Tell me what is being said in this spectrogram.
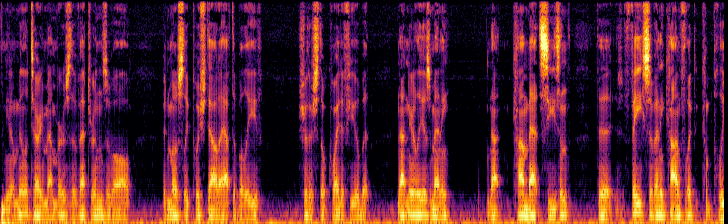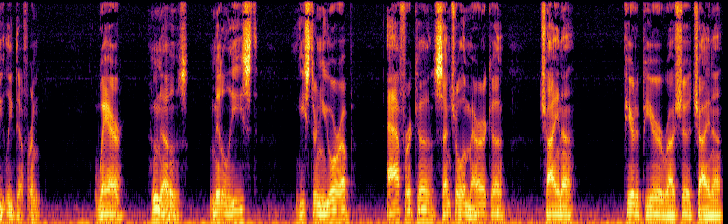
you know, military members. The veterans have all been mostly pushed out. I have to believe. I'm sure there's still quite a few, but not nearly as many. Not combat seasoned. The face of any conflict completely different where? Who knows? Middle East, Eastern Europe, Africa, Central America, China, peer to peer, Russia, China,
